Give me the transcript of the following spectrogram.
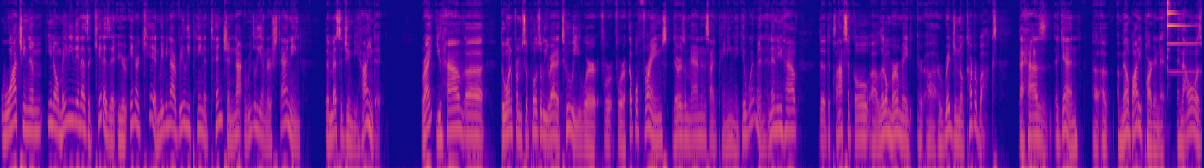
watching them, you know, maybe even as a kid, as a, your inner kid, maybe not really paying attention, not really understanding the messaging behind it, right? You have uh, the one from supposedly Ratatouille, where for, for a couple frames there is a man inside painting naked women, and then you have the the classical uh, Little Mermaid uh, original cover box that has again a, a, male body part in it, and that one was,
